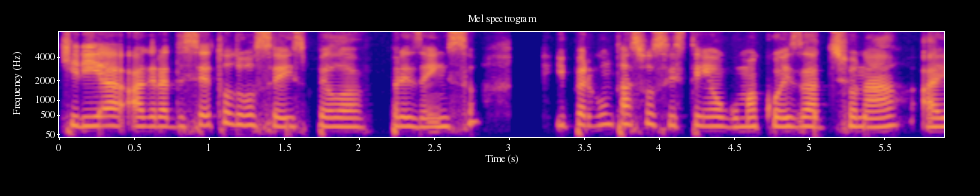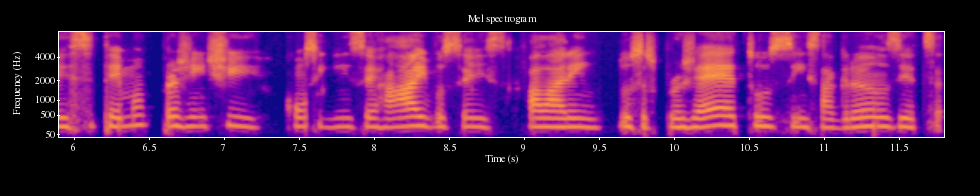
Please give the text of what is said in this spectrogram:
queria agradecer a todos vocês pela presença e perguntar se vocês têm alguma coisa a adicionar a esse tema para a gente conseguir encerrar e vocês falarem dos seus projetos, Instagrams e etc.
